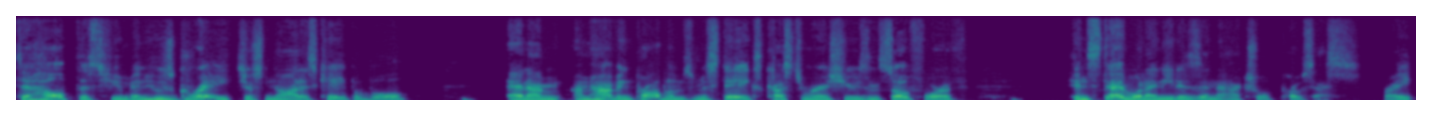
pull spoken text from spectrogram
to help this human who's great, just not as capable. And I'm I'm having problems, mistakes, customer issues, and so forth. Instead, what I need is an actual process, right?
